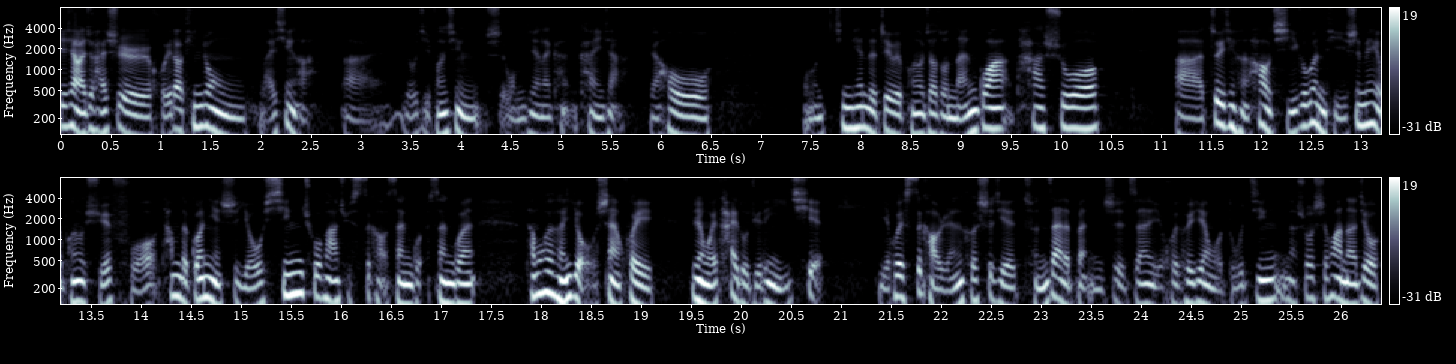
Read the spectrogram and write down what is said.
接下来就还是回到听众来信哈，啊、有几封信是我们今天来看看一下。然后我们今天的这位朋友叫做南瓜，他说啊、最近很好奇一个问题，身边有朋友学佛，他们的观念是由心出发去思考三观三观，他们会很友善，会认为态度决定一切。也会思考人和世界存在的本质，自然也会推荐我读经。那说实话呢，就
